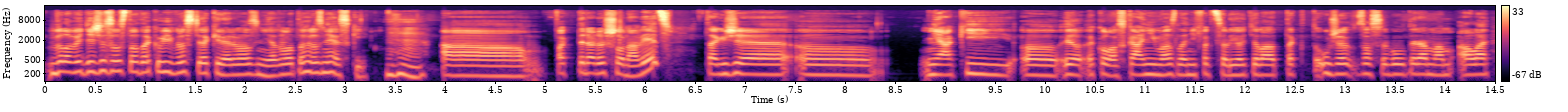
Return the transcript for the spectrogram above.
bylo vidět, že jsou z toho takový prostě taky nervózní a bylo to hrozně hezký. Mm-hmm. A pak teda došlo na věc, takže uh, nějaký uh, jako laskání, mazlení fakt celého těla, tak to už za sebou teda mám, ale uh,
